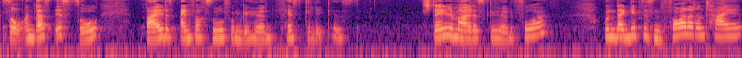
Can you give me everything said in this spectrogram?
So, und das ist so, weil das einfach so vom Gehirn festgelegt ist. Stell dir mal das Gehirn vor und da gibt es einen vorderen Teil,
